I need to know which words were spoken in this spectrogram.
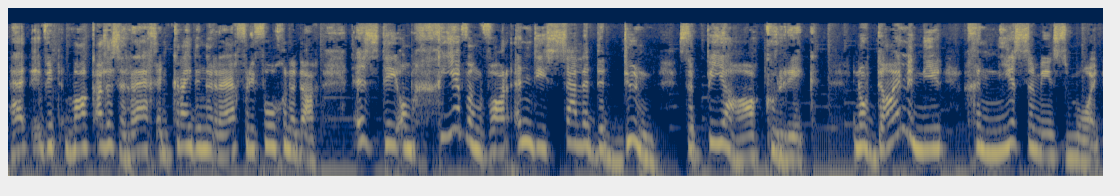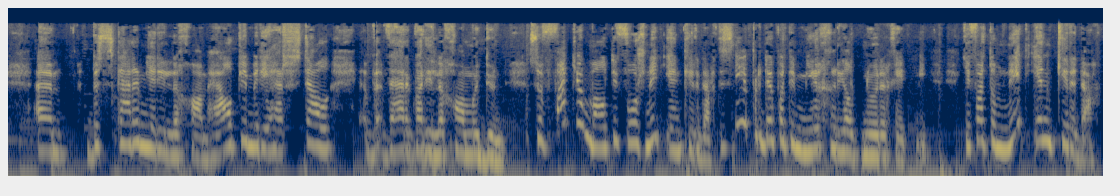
het, weet maak alles reg en kry dinge reg vir die volgende dag, is die omgewing waarin die selle dit doen se pH korrek. En op daai manier genees 'n mens mooi. Ehm um, beskerm jy die liggaam, help jy met die herstel werk wat die liggaam moet doen. So vat jou Multiforce net een keer 'n dag. Dis nie 'n produk wat jy meer gereeld nodig het nie. Jy vat hom net een keer 'n dag.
